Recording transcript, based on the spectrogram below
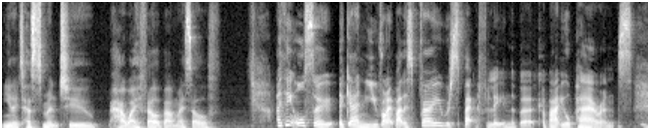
you know testament to how i felt about myself I think also, again, you write about this very respectfully in the book about your parents, mm.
